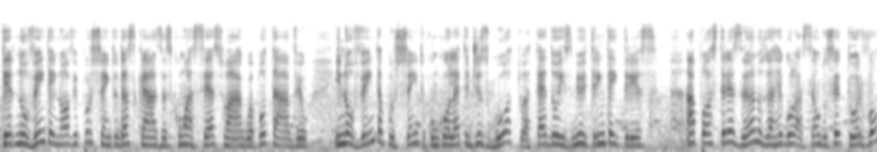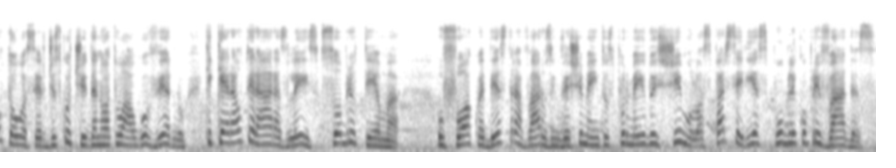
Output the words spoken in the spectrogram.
ter 99% das casas com acesso à água potável e 90% com coleta de esgoto até 2033. Após três anos, a regulação do setor voltou a ser discutida no atual governo, que quer alterar as leis sobre o tema. O foco é destravar os investimentos por meio do estímulo às parcerias público-privadas.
